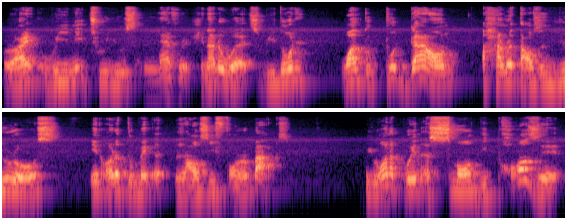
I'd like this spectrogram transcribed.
right, we need to use leverage. In other words, we don't want to put down 100,000 euros in order to make a lousy 400 bucks. We want to put in a small deposit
